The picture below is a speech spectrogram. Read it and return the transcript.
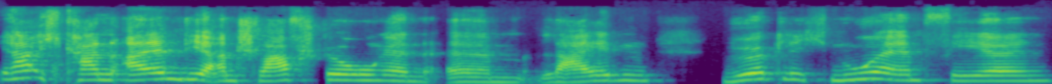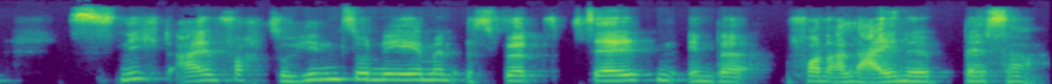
Ja, ich kann allen, die an Schlafstörungen ähm, leiden, wirklich nur empfehlen, es ist nicht einfach zu hinzunehmen. Es wird selten in der, von alleine besser.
